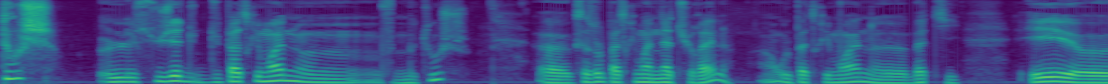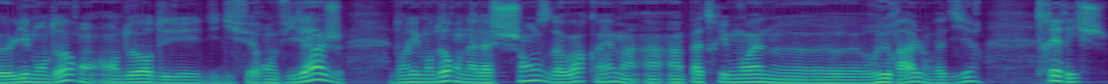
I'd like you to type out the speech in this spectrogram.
touches? Le sujet du, patrimoine euh, me, touche, euh, que ce soit le patrimoine naturel hein, ou le patrimoine euh, bâti. Et les Monts d'Or, en, dehors des, différents villages, dans les Monts d'Or, on a la chance d'avoir quand même un, patrimoine rural, on va dire, très riche.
